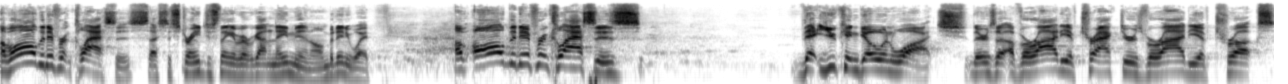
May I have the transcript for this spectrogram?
Of all the different classes, that's the strangest thing I've ever gotten an amen on, but anyway, of all the different classes that you can go and watch, there's a, a variety of tractors, variety of trucks.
